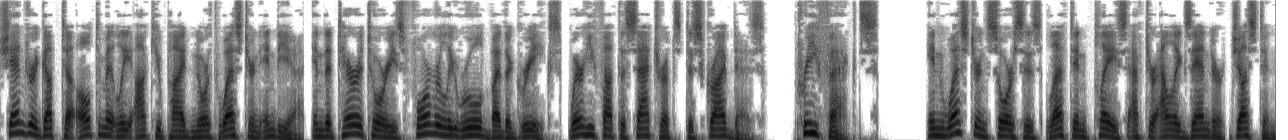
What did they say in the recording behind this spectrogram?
Chandragupta ultimately occupied northwestern India, in the territories formerly ruled by the Greeks, where he fought the satraps described as prefects In Western sources left in place after Alexander Justin,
